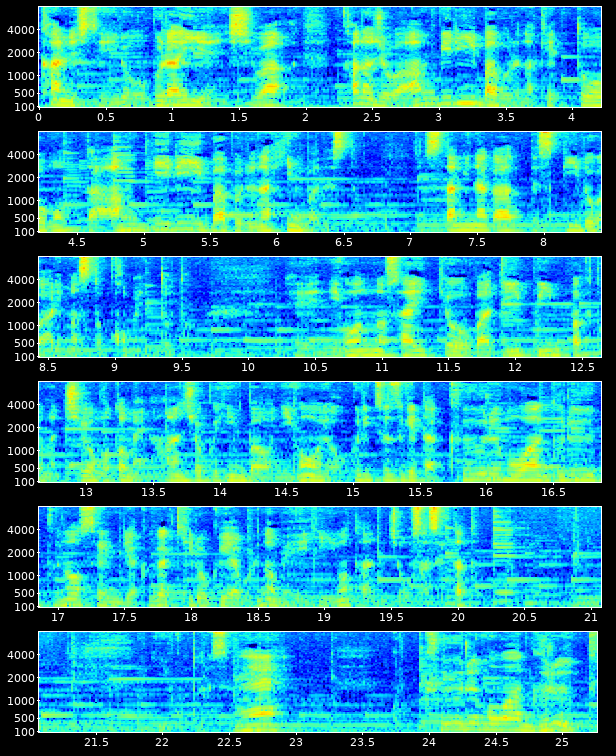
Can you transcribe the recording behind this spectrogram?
管理しているオブライエン氏は彼女はアンビリーバブルな血統を持ったアンビリーバブルな牝馬ですと。スタミナがあってスピードがありますとコメントと、えー、日本の最強馬ディープインパクトの血を求め繁殖牝馬を日本へ送り続けたクールモアグループの戦略が記録破りの名品を誕生させたと。いうことですね。クールモアグループっ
